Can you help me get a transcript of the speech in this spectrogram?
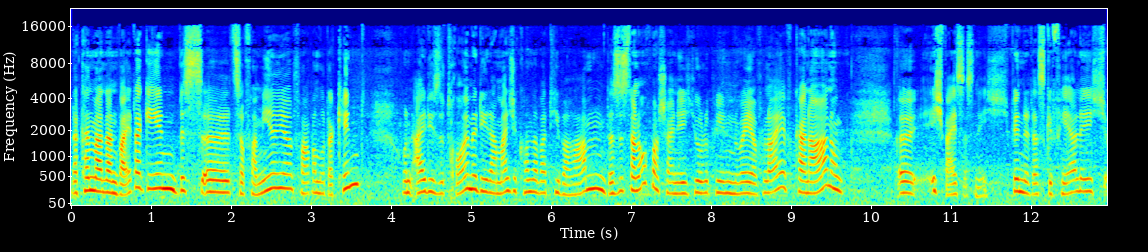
Da kann man dann weitergehen bis äh, zur Familie, Vater, Mutter, Kind und all diese Träume, die da manche Konservative haben. Das ist dann auch wahrscheinlich European Way of Life, keine Ahnung. Äh, ich weiß es nicht. Ich finde das gefährlich.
